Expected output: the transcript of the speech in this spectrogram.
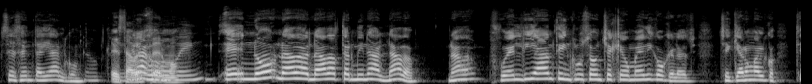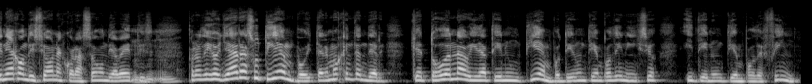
60 y algo. Estaba Era enfermo. joven. Eh, no, nada, nada terminal, nada. Nada. Fue el día antes incluso a un chequeo médico que le chequearon algo. Tenía condiciones, corazón, diabetes. Pero dijo, ya era su tiempo. Y tenemos que entender que todo en la vida tiene un tiempo. Tiene un tiempo de inicio y tiene un tiempo de fin.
